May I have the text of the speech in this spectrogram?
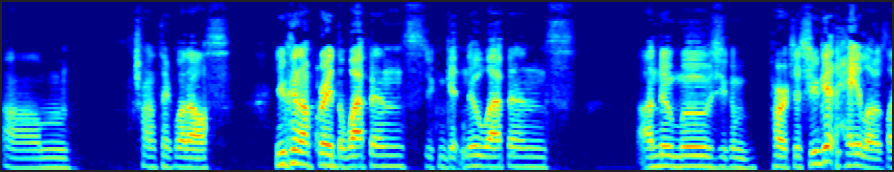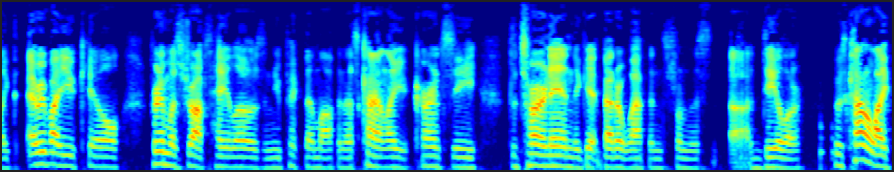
Um, trying to think what else. You can upgrade the weapons. You can get new weapons, uh, new moves. You can purchase. You get halos. Like everybody you kill pretty much drops halos, and you pick them up, and that's kind of like your currency to turn in to get better weapons from this uh, dealer, who's kind of like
